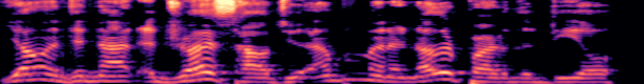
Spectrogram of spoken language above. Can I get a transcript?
Yellen did not address how to implement another part of the deal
